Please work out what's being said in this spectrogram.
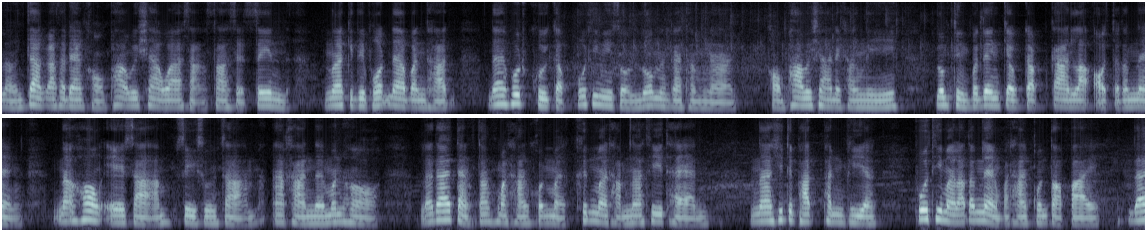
หลังจากการแสดงของภาควิชาวารสารศาสตร์เสร็จสิ้น นายกิติพจน์ดาบรรทัดได้พูดคุยกับผู้ที่มีส่วนร่วมในการทำงานของภาควิชาในครั้งนี้ รวมถึงประเด็นเกี่ยวกับการลาออกจากตำแหน่ง ณ ห้อง A3 403 อาคารไดมอนด์ฮอลล์และได้แต่งตั้งประธานคนใหม่ขึ้นมาทำหน้าที่แทน นายชิติพัฒน์พันเพียง ผู้ที่มารับตำแหน่งประธานคนต่อไป ได้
